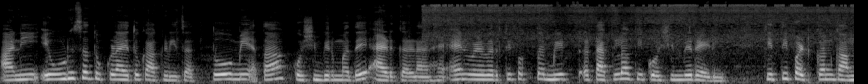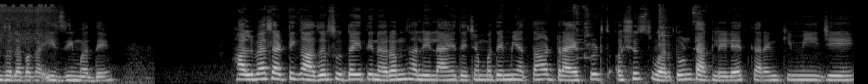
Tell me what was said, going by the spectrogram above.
आणि एवढासा तुकडा आहे तो काकडीचा तो मी आता कोशिंबीरमध्ये ॲड करणार आहे. ऐन वेळेवरती फक्त मीठ टाकलं की कोशिंबीर रेडी किती पटकन काम झालं बघा इझीमध्ये हलव्यासाठी गाजरसुद्धा इथे नरम झालेला आहे. त्याच्यामध्ये मी आता ड्रायफ्रूट्स असेच वरतून टाकलेले आहेत कारण की मी जे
